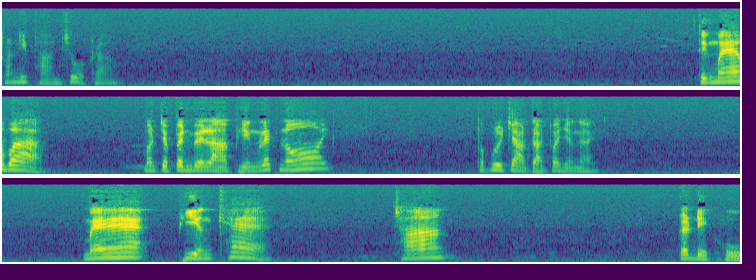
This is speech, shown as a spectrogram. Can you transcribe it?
พระนิพพานชั่วคราว ถึงแม้ว่ามันจะเป็นเวลาเพียงเล็กน้อย พระพุทธเจ้าตรัสว่ายังไง แม้เพียงแค่ ช้าง กระดิกหู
